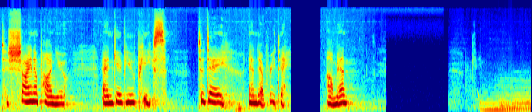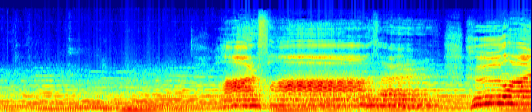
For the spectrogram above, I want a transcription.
to shine upon you and give you peace today and every day. Amen. Our Father, who art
